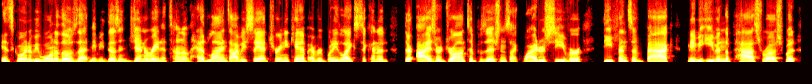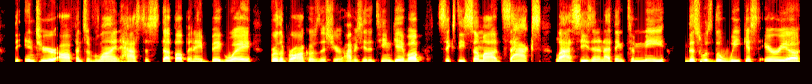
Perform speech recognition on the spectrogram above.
it's going to be one of those that maybe doesn't generate a ton of headlines. Obviously, at training camp, everybody likes to kind of their eyes are drawn to positions like wide receiver, defensive back, maybe even the pass rush. But the interior offensive line has to step up in a big way for the Broncos this year. Obviously, the team gave up 60 some odd sacks last season. And I think to me, this was the weakest area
